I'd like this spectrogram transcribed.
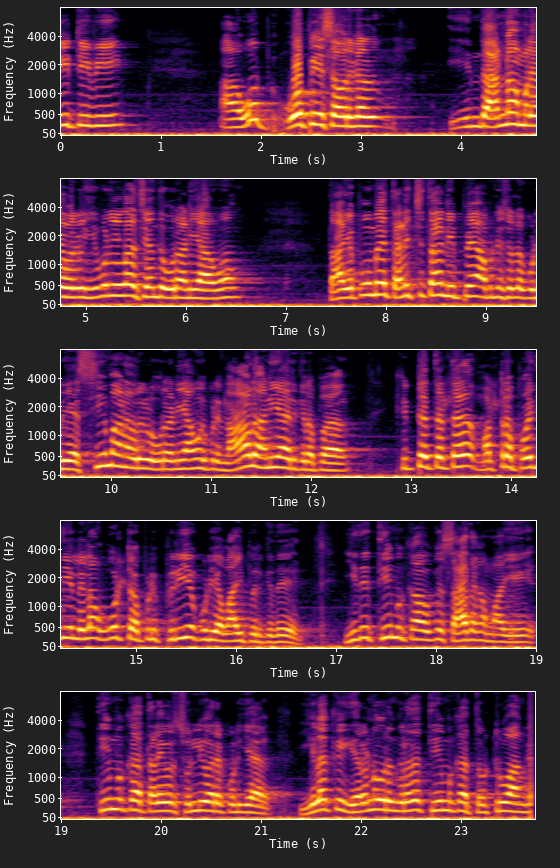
டிடிவி ஓபிஎஸ் அவர்கள் இந்த அண்ணாமலை அவர்கள் இவர்களெல்லாம் சேர்ந்து ஒரு அணியாகவும். தான் எப்பவுமே தனிச்சு தான் நிற்பேன் அப்படின்னு சொல்லக்கூடிய சீமானவர்கள் ஒரு அணியாகவும் இப்படி நாலு அணியாக இருக்கிறப்ப கிட்டத்தட்ட மற்ற பகுதிகளெல்லாம் ஓட்டு அப்படி பிரியக்கூடிய வாய்ப்பு இருக்குது. இது திமுகவுக்கு சாதகமாகி திமுக தலைவர் சொல்லி வரக்கூடிய இலக்கு இருநூறுங்கிறத திமுக தொற்றுவாங்க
